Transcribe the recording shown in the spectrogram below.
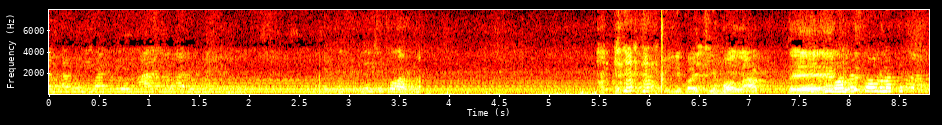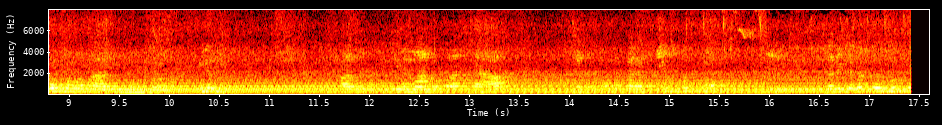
Aqui vai ter. Ele vai te enrolar até. Quantas colunas tem lá?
